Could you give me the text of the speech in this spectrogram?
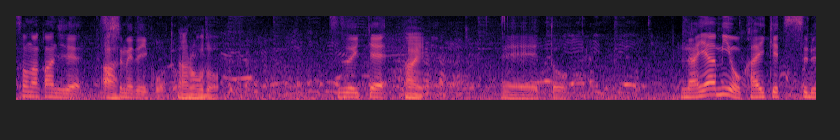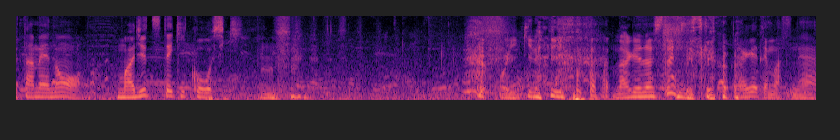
そんな感じで進めていこうと。なるほど。続いてはいえっ、と悩みを解決するための魔術的公式。もういきなり 投げ出したいんですけど。投げてますね。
